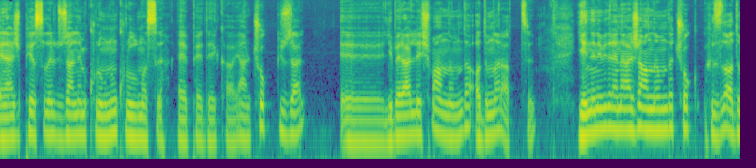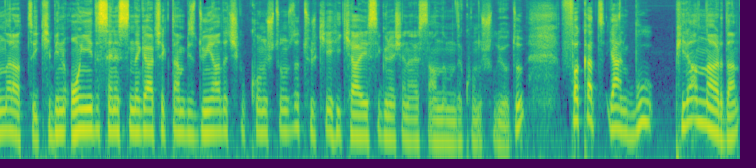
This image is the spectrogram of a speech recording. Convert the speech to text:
Enerji Piyasaları Düzenleme Kurumu'nun kurulması EPDK. Yani çok güzel e, liberalleşme anlamında adımlar attı. Yenilenebilir enerji anlamında çok hızlı adımlar attı. 2017 senesinde gerçekten biz dünyada çıkıp konuştuğumuzda Türkiye hikayesi güneş enerjisi anlamında konuşuluyordu. Fakat yani bu planlardan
